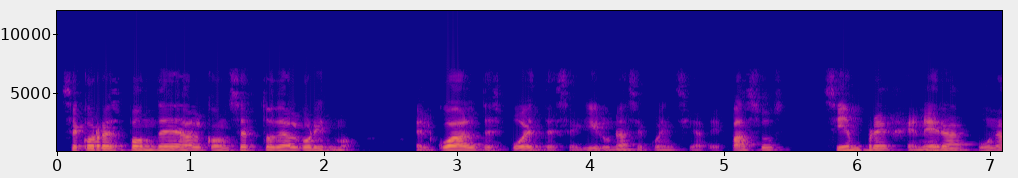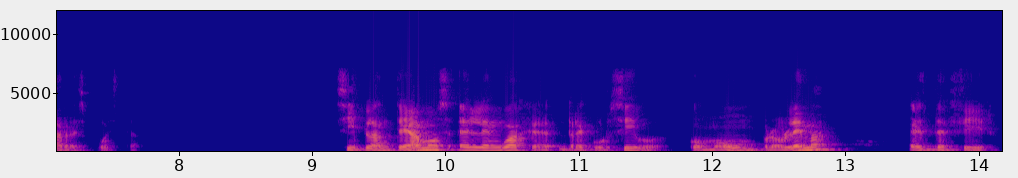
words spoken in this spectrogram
se corresponde al concepto de algoritmo, el cual, después de seguir una secuencia de pasos, siempre genera una respuesta. Si planteamos el lenguaje recursivo como un problema, es decir,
